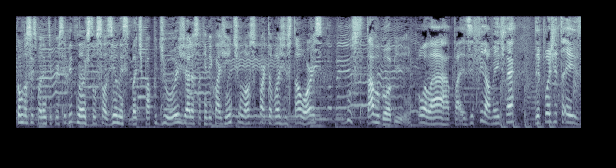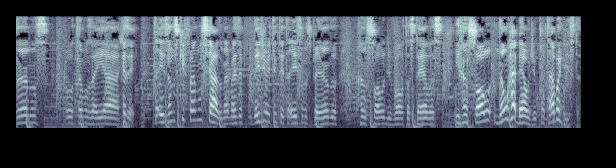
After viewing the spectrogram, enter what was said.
Como vocês podem ter percebido, não estou sozinho nesse bate-papo de hoje. Olha só quem vem com a gente, o nosso porta-voz de Star Wars, Gustavo Gobi. Olá, rapaz. E finalmente, né? Depois de três anos, voltamos aí a. Quer dizer, três anos que foi anunciado, né? Mas depois- desde 83 estamos esperando Han Solo de volta às telas. E Han Solo não rebelde, o contrabandista.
